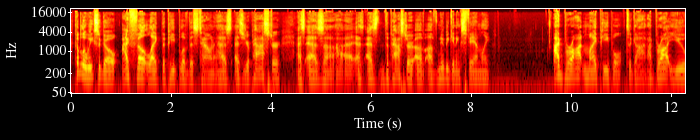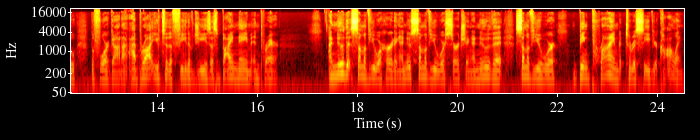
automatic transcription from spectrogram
A couple of weeks ago, I felt like the people of this town, as as your pastor, as as uh, as as the pastor of of New Beginnings family. I brought my people to God. I brought you before God. I, I brought you to the feet of Jesus by name in prayer. I knew that some of you were hurting. I knew some of you were searching. I knew that some of you were being primed to receive your calling.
